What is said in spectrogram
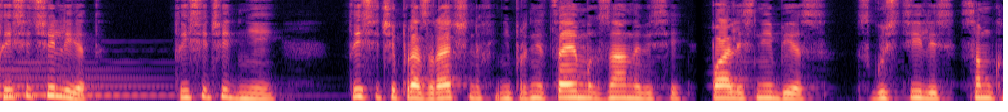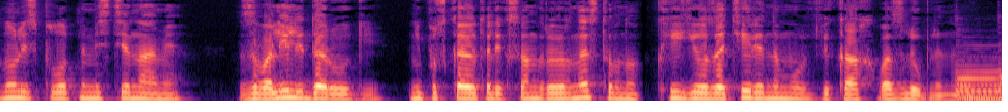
Тысячи лет, тысячи дней, тысячи прозрачных, непроницаемых занавесей пали с небес, сгустились, сомкнулись плотными стенами, завалили дороги, не пускают Александру Эрнестовну к ее затерянному в веках возлюбленному.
